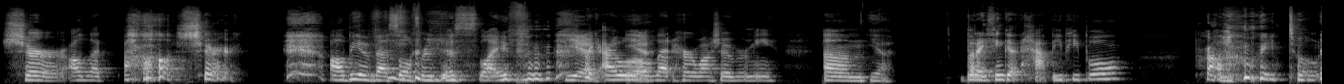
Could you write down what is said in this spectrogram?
sure, I'll let, oh, sure, I'll be a vessel for this life. Yeah, like I will yeah. let her wash over me. Um, yeah. but I think that happy people probably don't.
